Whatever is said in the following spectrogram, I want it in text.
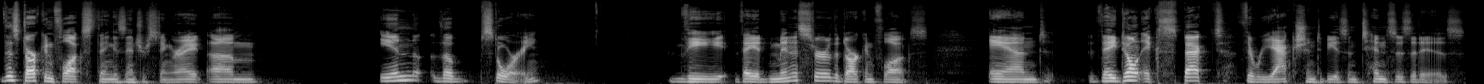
this Darkenfloxx thing is interesting, right? Um, in the story, the they administer the Darkenfloxx, and they don't expect the reaction to be as intense as it is,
